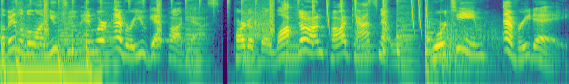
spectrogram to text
Available on YouTube and wherever you get podcasts. Part of the Locked On Podcast Network. Your team every day.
